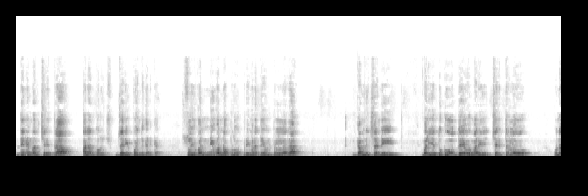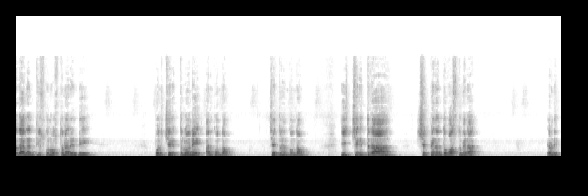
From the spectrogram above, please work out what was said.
దీనిని మనం చరిత్ర అని అనుకోవచ్చు. జరిగిపోయింది కనుక సో ఇవన్నీ ఉన్నప్పుడు ప్రియమైన దేవుని పిల్లలారా గమనించండి. మరి ఎందుకు దేవు మరి చరిత్రలో ఉన్నదానాన్ని తీసుకొని వస్తున్నారేంటి? కొన్ని చరిత్రలోనే అనుకుందాం. చరిత్ర అనుకుందాం. ఈ చరిత్ర చెప్పినంత వాస్తవేనా ఏమండి?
